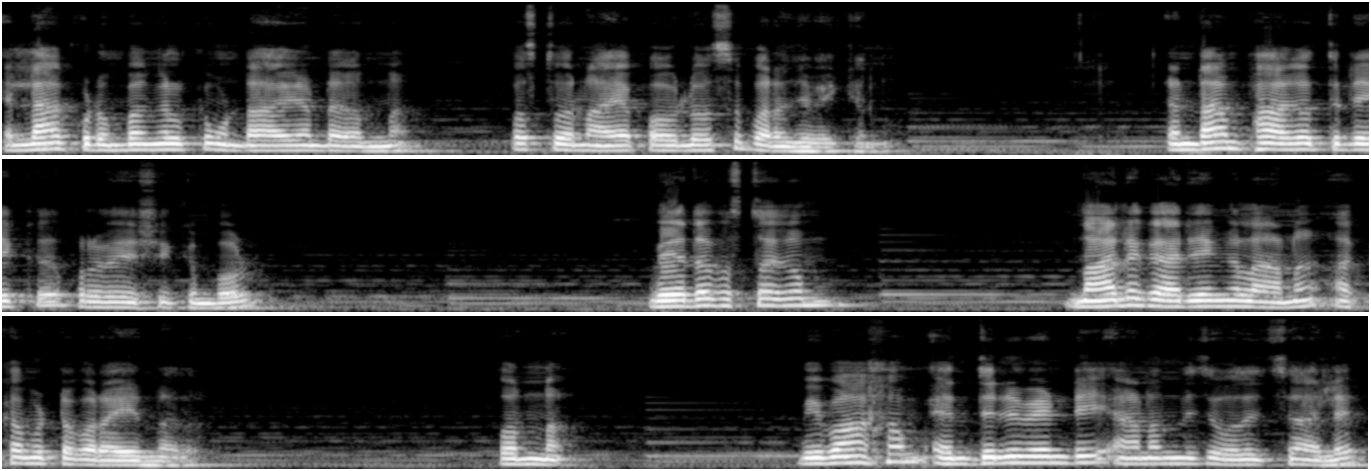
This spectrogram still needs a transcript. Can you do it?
എല്ലാ കുടുംബങ്ങൾക്കും ഉണ്ടാകേണ്ടതെന്ന് അപ്പസ്തോനായ പൗലോസ് പറഞ്ഞു വയ്ക്കുന്നു. രണ്ടാം ഭാഗത്തിലേക്ക് പ്രവേശിക്കുമ്പോൾ വേദപുസ്തകം നാല് കാര്യങ്ങളാണ് അക്കമിട്ട് പറയുന്നത്. ഒന്ന് വിവാഹം എന്തിനു വേണ്ടി ആണെന്ന് ചോദിച്ചാൽ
